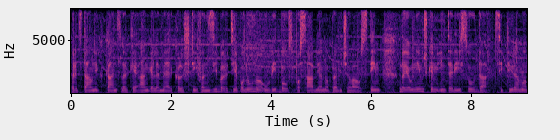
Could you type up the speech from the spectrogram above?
Predstavnik kanclerke Angele Merkel Stefan Zibert je ponovno uvedbo usposabljanj opravičeval s tem, da je v nemškem interesu, da, citiramo,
